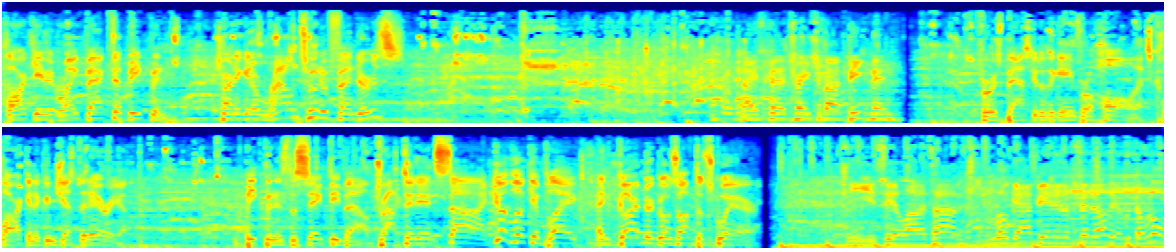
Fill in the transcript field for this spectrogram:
Clark gave it right back to Beekman. Trying to get around two defenders. Nice penetration by Beekman. First basket of the game for Hall. That's Clark in a congested area. Beekman is the safety valve. Dropped it inside. Good looking play. And Gardner goes off the square. You see a lot of times, the little guy being able to fit it up there with the little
